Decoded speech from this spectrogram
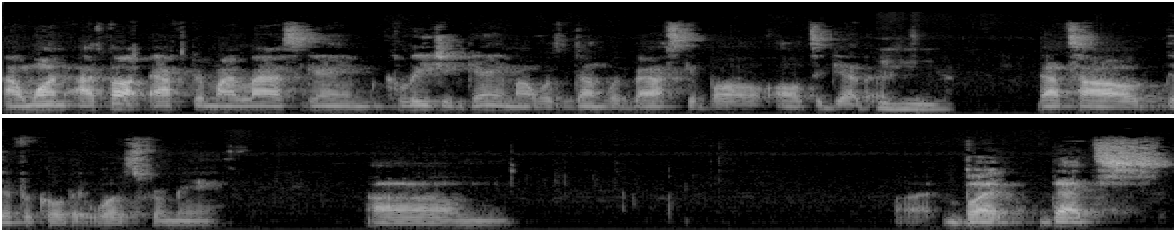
I want. I thought after my last game, collegiate game, I was done with basketball altogether. Mm-hmm. That's how difficult it was for me. Um, but that's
